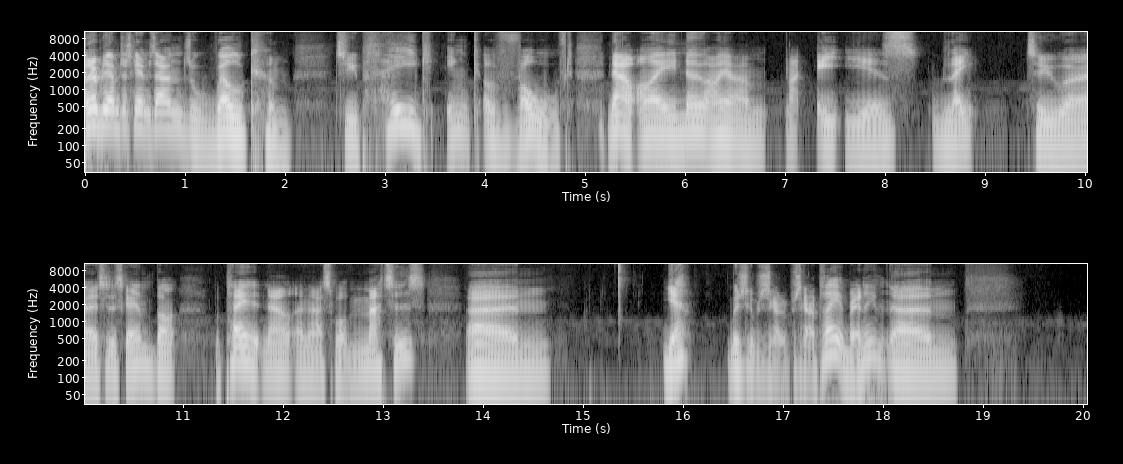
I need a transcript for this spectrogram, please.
Hello everybody, I'm Dash Games and welcome to Plague Inc. Evolved. Now, I know I am like eight years late to uh, to this game, but we're playing it now and that's what matters. Um, yeah, we're just, we're just, gonna, just gonna play it really. Um,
